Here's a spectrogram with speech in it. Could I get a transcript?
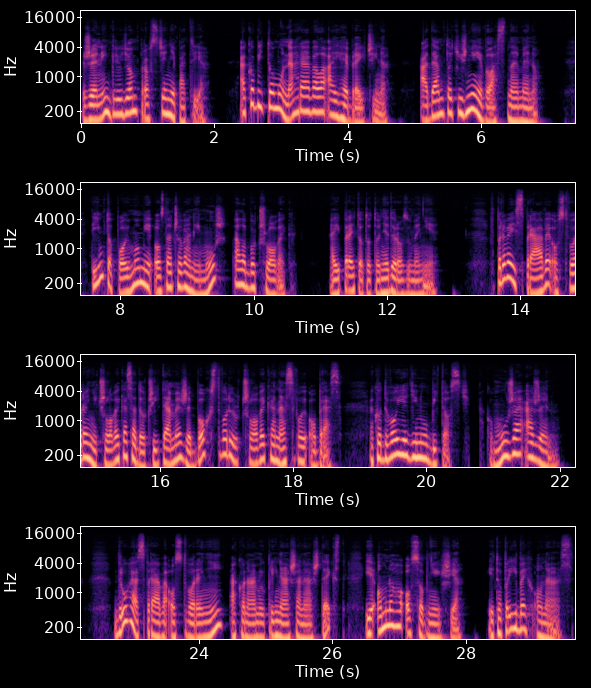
Ženy k ľuďom proste nepatria. Ako by tomu nahrávala aj hebrejčina – Adam totiž nie je vlastné meno. Týmto pojmom je označovaný muž alebo človek. Aj preto toto nedorozumenie. V prvej správe o stvorení človeka sa dočítame, že Boh stvoril človeka na svoj obraz, ako dvojjedinú bytosť, ako muža a ženu. Druhá správa o stvorení, ako nám ju prináša náš text, je o mnoho osobnejšia. Je to príbeh o nás.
